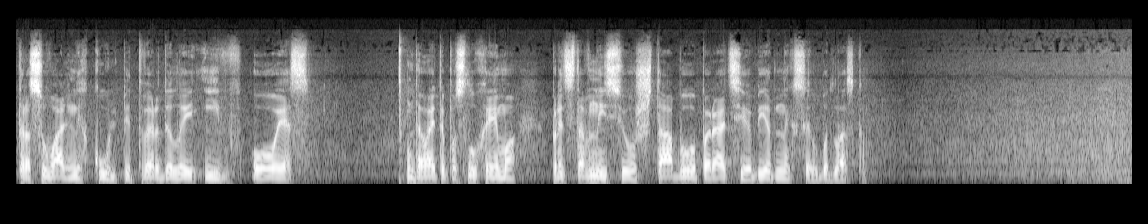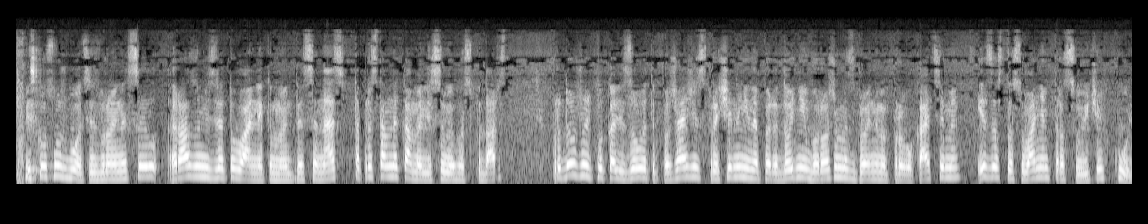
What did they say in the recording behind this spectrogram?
трасувальних куль підтвердили і в ООС. Давайте послухаємо представницю штабу операції Об'єднаних Сил. Будь ласка. Військовослужбовці збройних сил разом із рятувальниками ДСНС та представниками лісових господарств продовжують локалізовувати пожежі, спричинені напередодні ворожими збройними провокаціями із застосуванням трасуючих куль.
